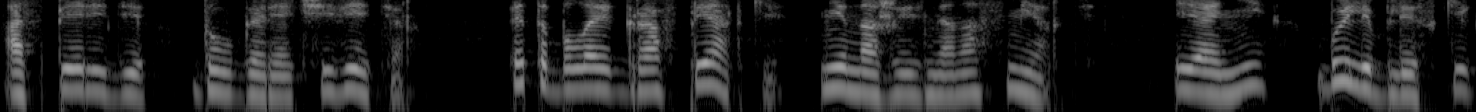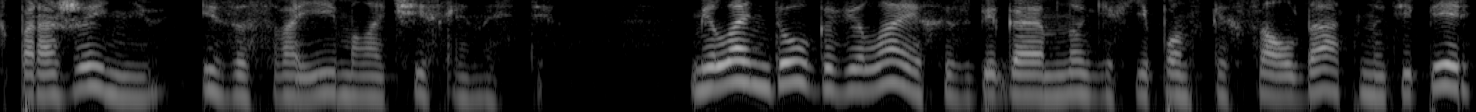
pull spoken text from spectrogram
а спереди дул горячий ветер. Это была игра в прятки, не на жизнь, а на смерть, и они были близки к поражению из-за своей малочисленности. Милань долго вела их, избегая многих японских солдат, но теперь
